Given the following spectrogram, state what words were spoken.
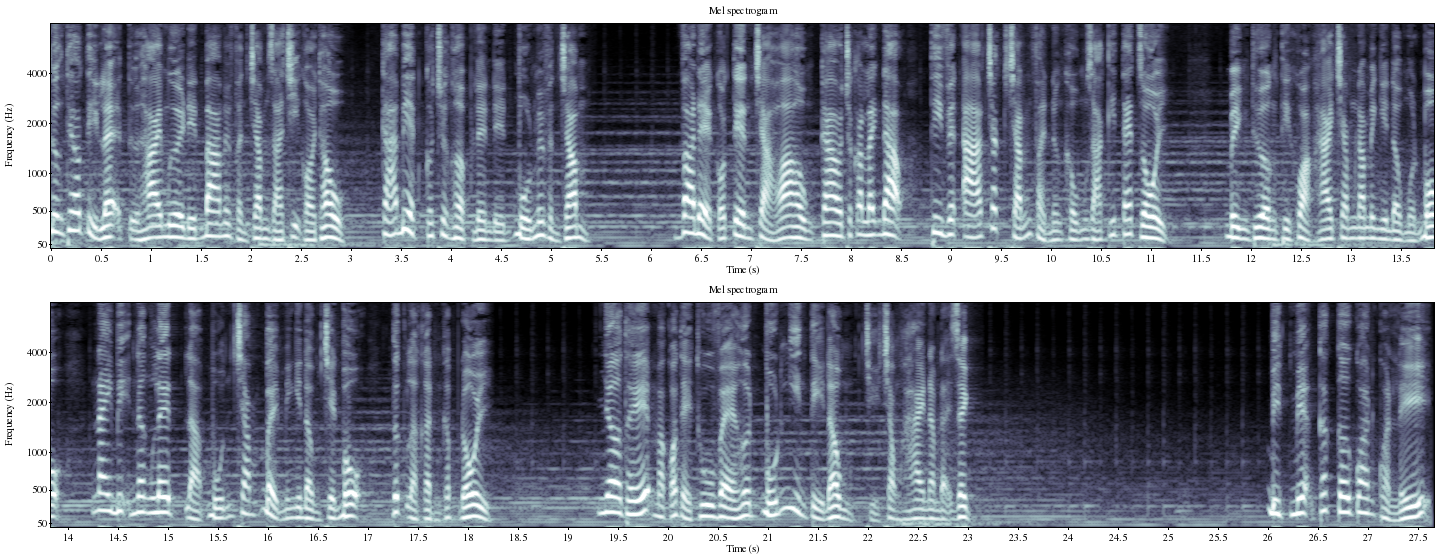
thường theo tỷ lệ từ 20 đến 30% giá trị gói thầu, cá biệt có trường hợp lên đến 40%. Và để có tiền trả hoa hồng cao cho các lãnh đạo thì Việt Á chắc chắn phải nâng khống giá kit test rồi. Bình thường thì khoảng 250.000 đồng một bộ, nay bị nâng lên là 470.000 đồng trên bộ, tức là gần gấp đôi. Nhờ thế mà có thể thu về hơn 4.000 tỷ đồng chỉ trong 2 năm đại dịch. Bịt miệng các cơ quan quản lý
